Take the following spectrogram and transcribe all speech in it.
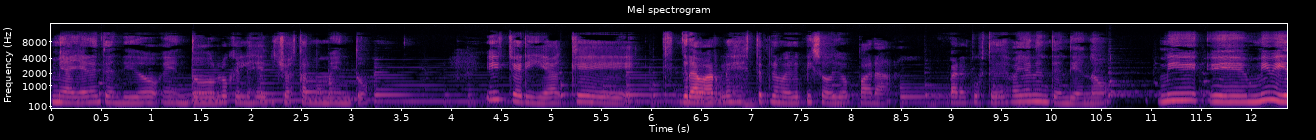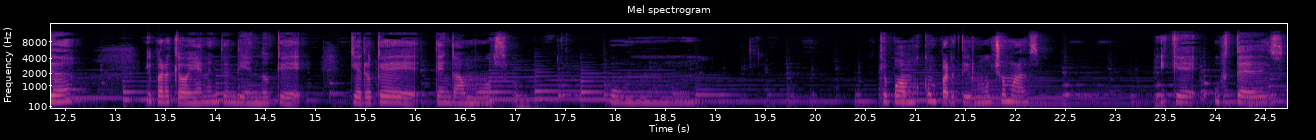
me hayan entendido en todo lo que les he dicho hasta el momento. Y quería que grabarles este primer episodio para, para que ustedes vayan entendiendo mi, eh, mi vida y para que vayan entendiendo que quiero que tengamos un que podamos compartir mucho más y que ustedes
